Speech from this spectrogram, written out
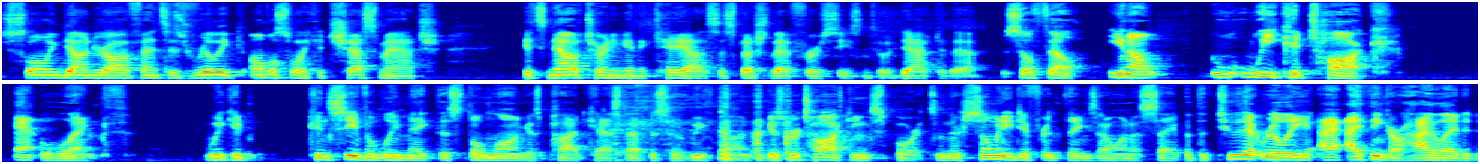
slowing down your offense is really almost like a chess match. It's now turning into chaos, especially that first season to adapt to that. So, Phil, you know, we could talk at length. We could conceivably make this the longest podcast episode we've done because we're talking sports and there's so many different things I want to say. But the two that really I, I, think are highlighted,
